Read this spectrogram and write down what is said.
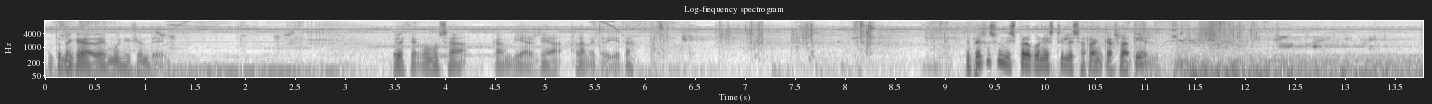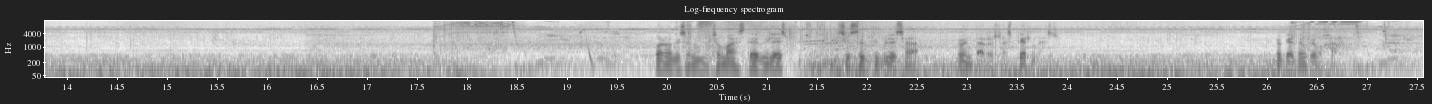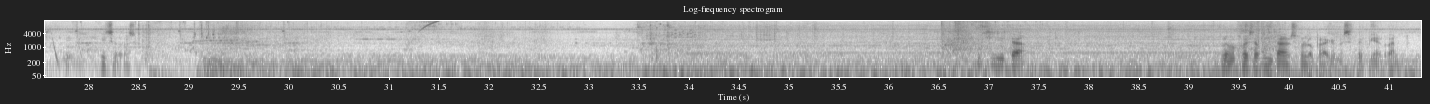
¿Cuánto me queda de munición de...? 13, vamos a cambiar ya a la metralleta. Te pegas un disparo con esto y les arrancas la piel. Bueno, que son mucho más débiles y susceptibles a reventarles las piernas. Creo que tengo que bajar. Sí, piso 2. Necesita... Lo mejor es apuntar al suelo para que no se te pierdan.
